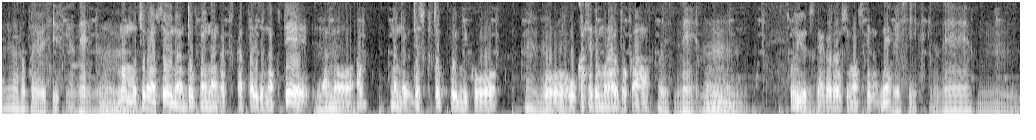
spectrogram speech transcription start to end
それは本当に嬉しいですけどね。うんまあもちろんそういうのはどっかになんか使ったりじゃなくて、うんあの、あなんだろう、デスクトップにこうん、う、こう置かせてもらうとか、そうですね。ううんん。そういう使い方をしますけどね。嬉しいですけどね。うん。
